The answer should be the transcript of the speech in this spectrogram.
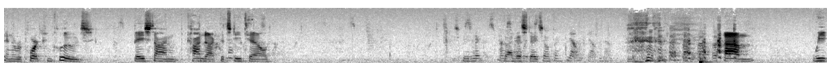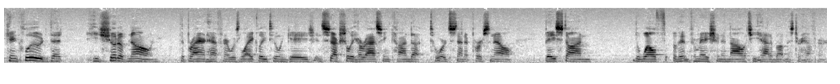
and the report concludes, based on conduct that's detailed. Excuse me, did I misstate something? No, no, no. Um, We conclude that he should have known that Bryon Hefner was likely to engage in sexually harassing conduct towards Senate personnel based on the wealth of information and knowledge he had about Mr. Hefner.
